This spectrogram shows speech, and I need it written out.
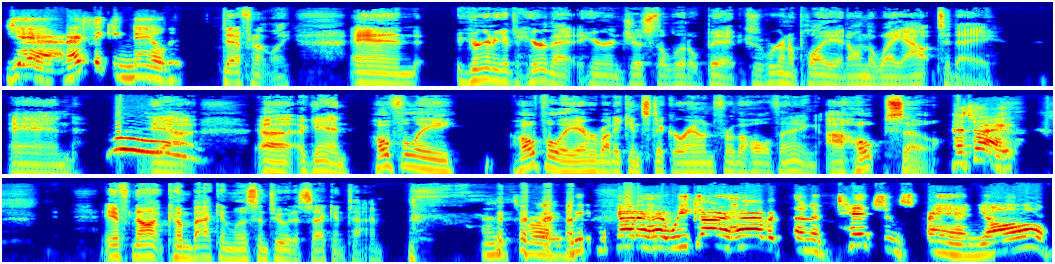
Yeah. And I think he nailed it. Definitely. And you're going to get to hear that here in just a little bit because we're going to play it on the way out today. And Woo! yeah, uh, again, hopefully, hopefully everybody can stick around for the whole thing. I hope so. That's right. If not, come back and listen to it a second time. That's right. We, we gotta have we gotta have an attention span, y'all.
